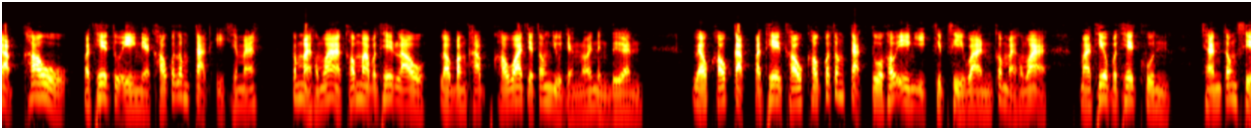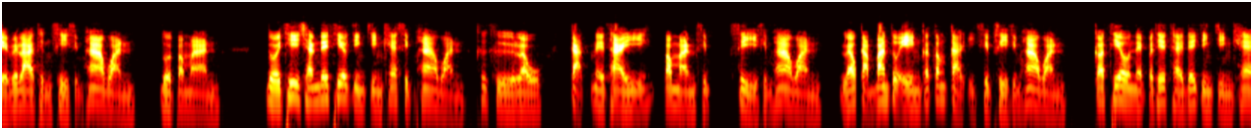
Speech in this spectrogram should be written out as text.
กลับเข้าประเทศตัวเองเนี่ยเขาก็ต้องกักอีกใช่ไหมก็หมายความว่าเขามาประเทศเราเราบังคับเขาว่าจะต้องอยู่อย่างน้อยหนึ่งเดือน แล้วเขากลับประเทศเขาเขาก็ต้องกักตัวเขาเองอีกสิบสี่วัน ก็หมายความว่ามาเที่ยวประเทศคุณ ฉันต้องเสียเวลาถึงสี่สิบห้าวันโดยประมาณ โดยที่ฉันได้เที่ยวจริง ๆ แค่สิบห้าวัน ก็คือเรากักในไทยประมาณสิบสี่สิบห้าวัน แล้วกลับบ้านตัวเองก็ต้องกักอีกสิบสี่สิบห้าวัน ก็เที่ยวในประเทศไทยได้จริง ๆ แค่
